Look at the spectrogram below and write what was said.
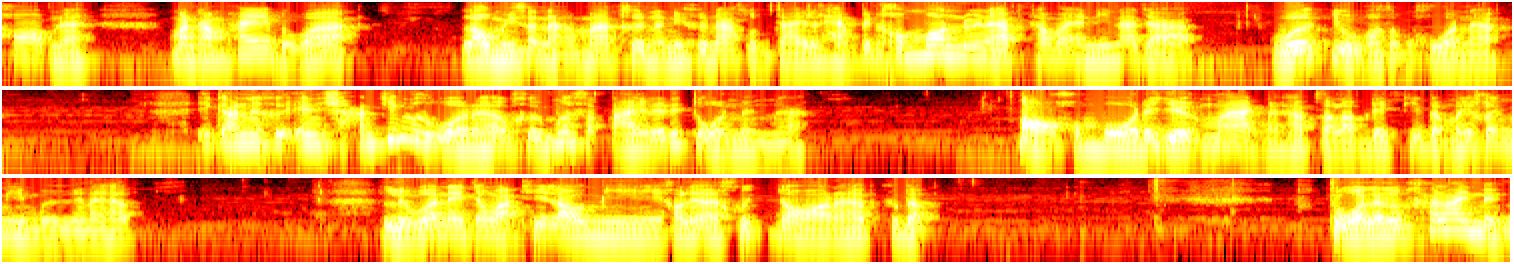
ชอบนะ มันทำให้แบบว่าเรามีสนามมากขึ้น อันนี้คือน่าสนใจและแถมเป็นคอมมอนด้วยนะครับทำให้อันนี้น่าจะเวิร์กอยู่พอสมควรนะครับ อีกอันหนึงคือ enchanting lure นะครับ คือเมื่อสไตล์ได้โจทย์หนึ่งนะ ต่อคอมโบได้เยอะมากนะครับสำหรับเด็กที่แบบไม่ค่อยมีมือนะครับ หรือว่าในจังหวะที่เรามีเขาเรียกว่า quick draw นะครับ คือแบบจวดแล้วลดค่าไล่หนึ่ง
